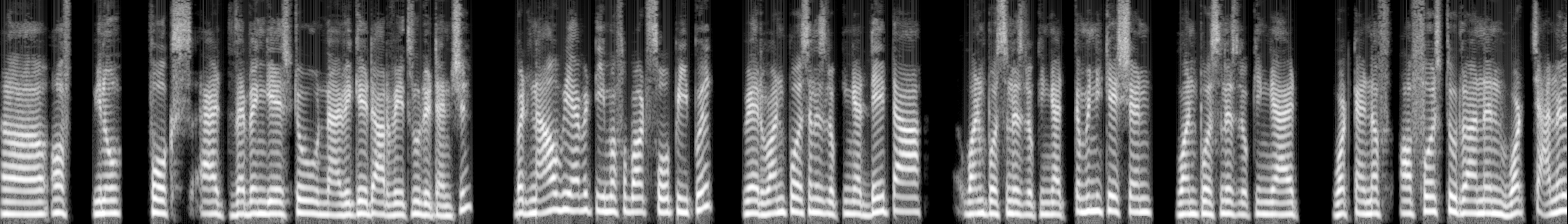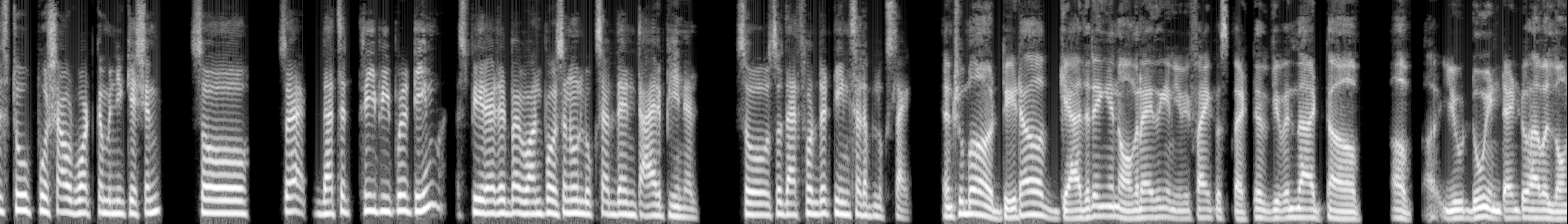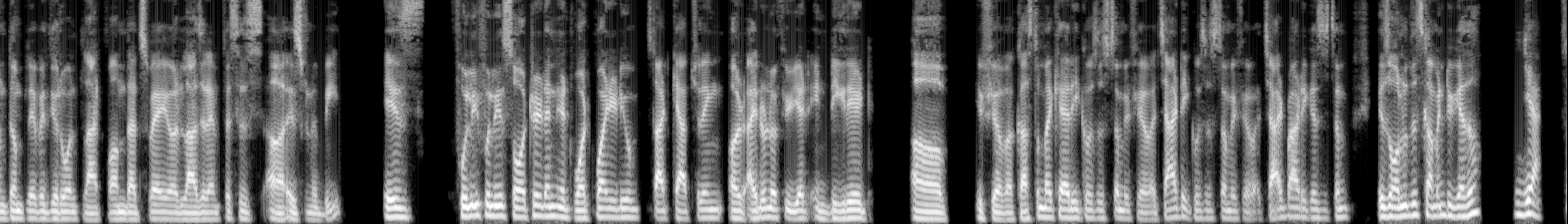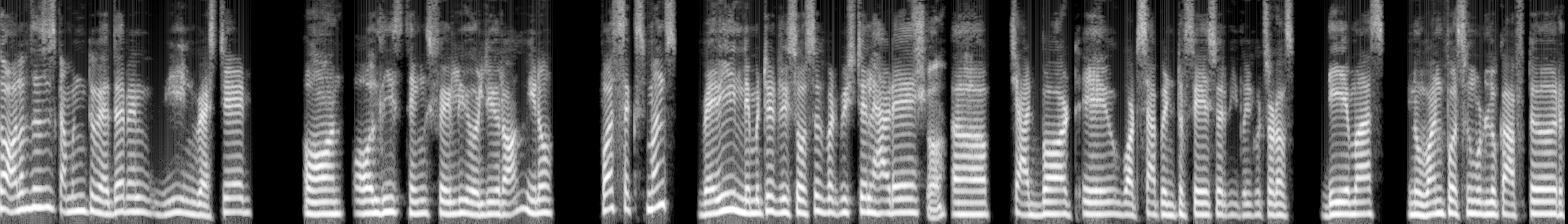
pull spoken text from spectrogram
uh, of, you know, folks at WebEngage to navigate our way through retention. But now we have a team of about four people where one person is looking at data, one person is looking at communication, one person is looking at what kind of offers to run and what channels to push out what communication. So, so that's a three people team spearheaded by one person who looks at the entire PNL. So, so that's what the team setup looks like. And from a data gathering and organizing and unifying perspective, given that uh, uh, uh, you do intend to have a long-term play with your own platform, that's where your larger emphasis uh, is going to be. Is fully, fully sorted, and at what point did you start capturing? Or I don't know if you yet integrate. Uh, if you have a customer care ecosystem, if you have a chat ecosystem, if you have a chatbot ecosystem, is all of this coming together? Yeah. So all of this is coming together, and we invested on all these things fairly earlier on. You know, first six months, very limited resources, but we still had a Sure. uh, chatbot, a WhatsApp interface where people could sort of DM us. You know, one person would look after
